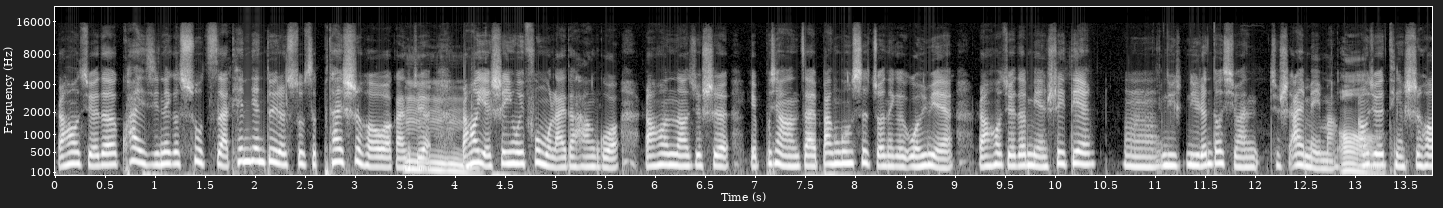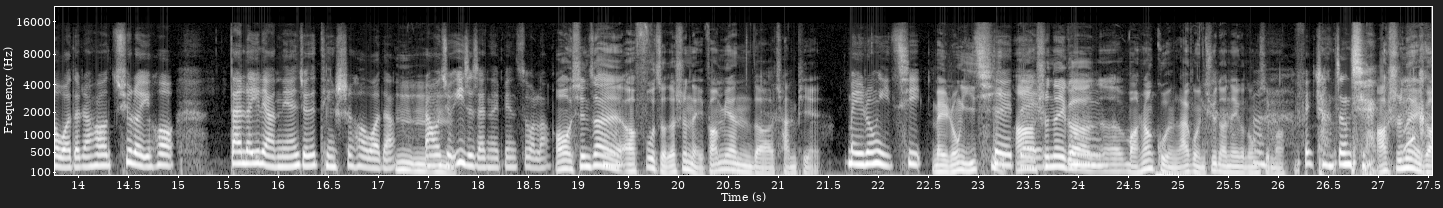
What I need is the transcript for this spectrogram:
然后觉得会计那个数字啊，天天对着数字不太适合我感觉，然后也是因为父母来的韩国，然后呢就是也不想在办公室做那个文员，然后觉得免税店，嗯，女女人都喜欢就是爱美嘛，哦然后觉得挺适合我的，然后去了以后。待了一两年，觉得挺适合我的，嗯嗯然后就嗯一直在那边做了哦，现在、嗯呃负责的是哪方面的产品？美容仪器，美容仪器对对啊，是那个、嗯呃往上滚来滚去的那个东西吗？非常正确。啊，是那个，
